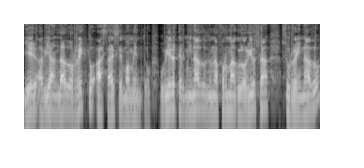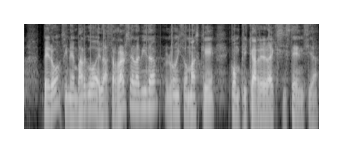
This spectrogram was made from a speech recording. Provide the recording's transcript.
y él había andado recto hasta ese momento. Hubiera terminado de una forma gloriosa su reinado, pero sin embargo el aferrarse a la vida no hizo más que complicarle la existencia.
